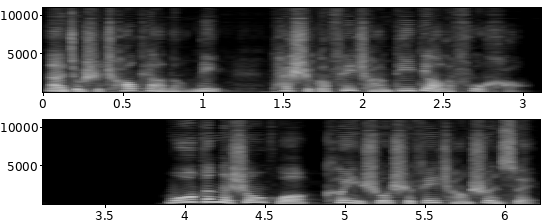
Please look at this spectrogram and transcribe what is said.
那就是钞票能力。他是个非常低调的富豪。摩根的生活可以说是非常顺遂，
